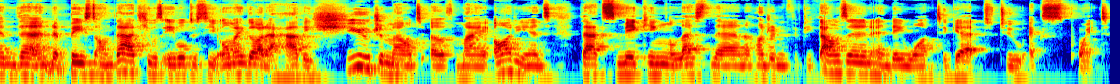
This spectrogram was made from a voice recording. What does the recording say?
And then based on that, he was able to see, oh my God, I have a huge amount of my audience that's making less than 150,000 and they want to get to X point.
